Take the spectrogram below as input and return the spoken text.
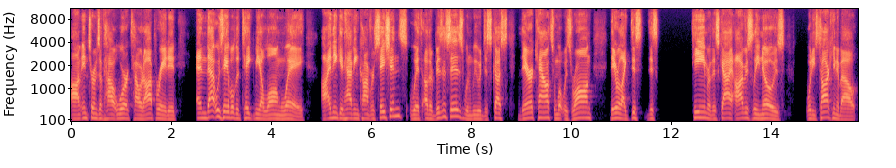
um, in terms of how it worked, how it operated. And that was able to take me a long way. I think in having conversations with other businesses when we would discuss their accounts and what was wrong, they were like, this, this team or this guy obviously knows what he's talking about.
